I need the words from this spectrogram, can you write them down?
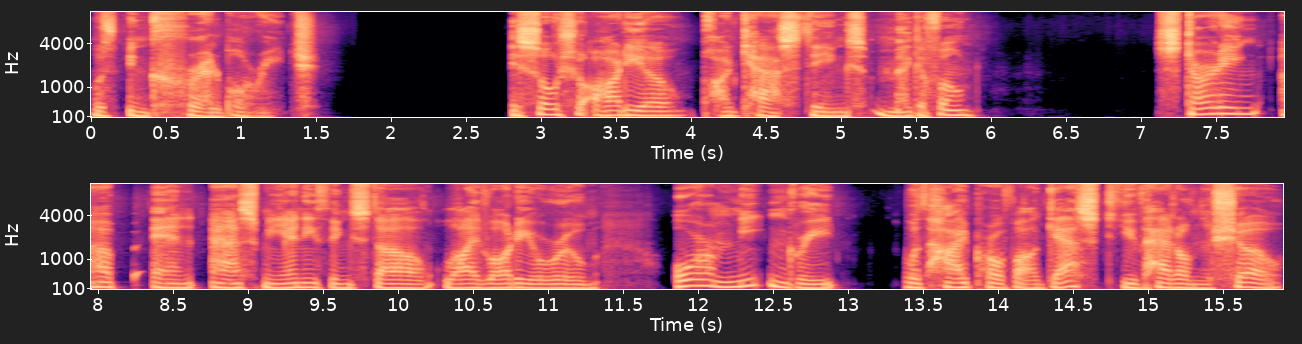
with incredible reach. Is social audio podcasting's megaphone? starting up an Ask Me Anything style live audio room or meet and greet with high profile guests you've had on the show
